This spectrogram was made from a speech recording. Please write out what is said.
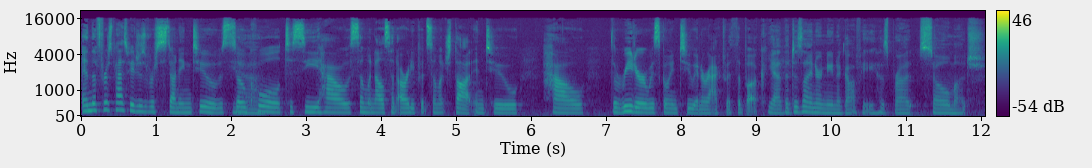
And the first pass pages were stunning too. It was so Yeah. cool to see how someone else had already put so much thought into how the reader was going to interact with the book. Yeah, the designer Nina Goffi has brought so much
